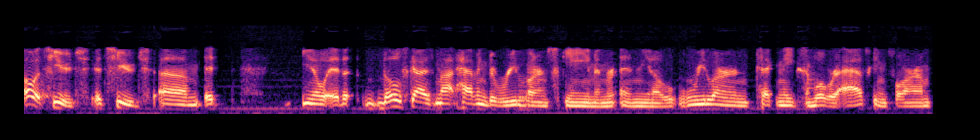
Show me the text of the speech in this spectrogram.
Oh, it's huge. It's huge. Um, it, you know, it, those guys not having to relearn scheme and, and, you know, relearn techniques and what we're asking for them,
